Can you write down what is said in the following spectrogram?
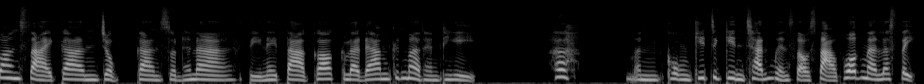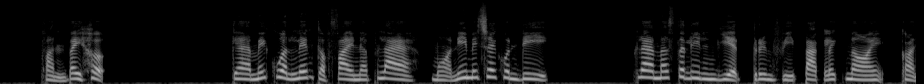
วางสายการจบการสนทนา สีในตาก็กระด้างขึ้นมาทันทีเฮ้อมันคงคิดจะกินฉันเหมือนสาวๆพวกนั้นละสิ ฝันไปเหอะ แกไม่ควรเล่นกับไฟนะแพรหมอนี่ไม่ใช่คนดี แพรมัสลินเหยียดริมฝีปากเล็กน้อย ก่อน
